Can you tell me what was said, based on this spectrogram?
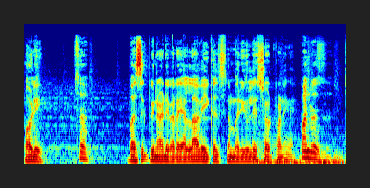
மௌலி சார் பஸ்ஸுக்கு பின்னாடி வர எல்லா வெஹிக்கல்ஸ் நம்பரையும் லிஸ்ட் அவுட் பண்ணுங்க. பண்ணுறேன் சார்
